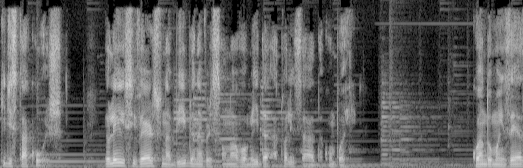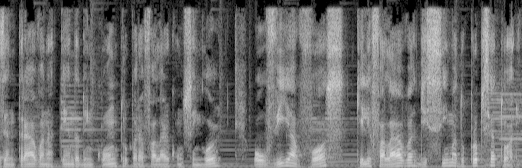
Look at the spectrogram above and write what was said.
que destaco hoje. Eu leio esse verso na Bíblia na versão Nova Almeida atualizada. Acompanhe. Quando Moisés entrava na tenda do encontro para falar com o Senhor, ouvia a voz que lhe falava de cima do propiciatório,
